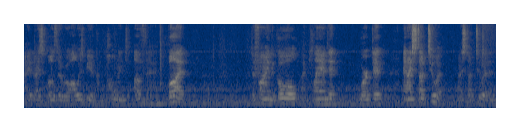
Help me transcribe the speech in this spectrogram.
I, I suppose there will always be a component of that. But defined the goal, I planned it, worked it, and I stuck to it. I stuck to it and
